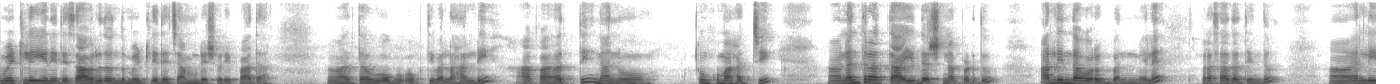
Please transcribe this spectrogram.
ಮೆಟ್ಲಿ ಏನಿದೆ ಸಾವಿರದೊಂದು ಮೆಟ್ಲಿದೆ ಚಾಮುಂಡೇಶ್ವರಿ ಪಾದ. ಹೋಗು ಹೋಗ್ತೀವಲ್ಲ ಅಲ್ಲಿ ಆ ಪ ಹತ್ತಿ ನಾನು ಕುಂಕುಮ ಹಚ್ಚಿ ನಂತರ ತಾಯಿ ದರ್ಶನ ಪಡೆದು ಅಲ್ಲಿಂದ ಹೊರಗೆ ಬಂದ ಮೇಲೆ ಪ್ರಸಾದ ತಿಂದು ಅಲ್ಲಿ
